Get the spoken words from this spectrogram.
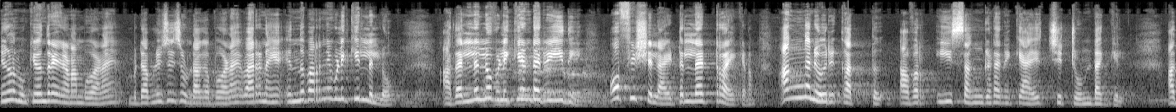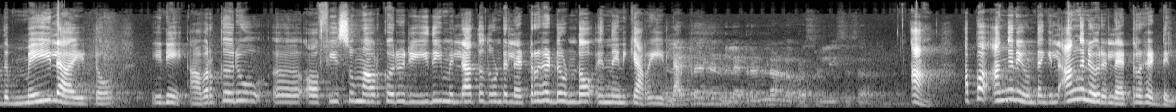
ഞങ്ങൾ മുഖ്യമന്ത്രിയെ കാണാൻ പോവാണേ ഡബ്ല്യു സി സി ഉണ്ടാക്കാൻ പോവാണേ വരണേ എന്ന് പറഞ്ഞ് വിളിക്കില്ലല്ലോ. അതല്ലല്ലോ വിളിക്കേണ്ട രീതി. ഒഫീഷ്യലായിട്ട് ലെറ്റർ അയക്കണം. അങ്ങനെ ഒരു കത്ത് അവർ ഈ സംഘടനയ്ക്ക് അയച്ചിട്ടുണ്ടെങ്കിൽ അത് മെയിലായിട്ടോ ഇനി അവർക്കൊരു ഓഫീസും അവർക്കൊരു രീതിയും ഇല്ലാത്തതുകൊണ്ട് ലെറ്റർ ഹെഡ് ഉണ്ടോ എന്ന് എനിക്കറിയില്ല. ആ അപ്പോൾ അങ്ങനെയുണ്ടെങ്കിൽ അങ്ങനെ ഒരു ലെറ്റർ ഹെഡിൽ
